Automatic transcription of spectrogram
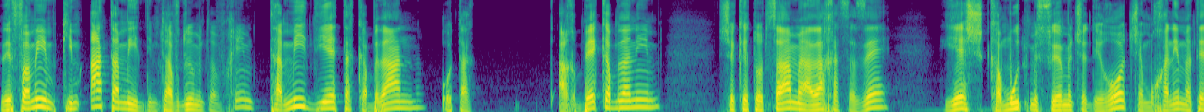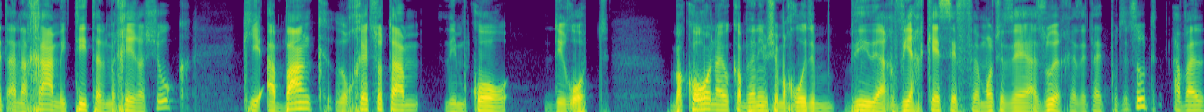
לפעמים, כמעט תמיד, אם תעבדו עם מתווכים, תמיד יהיה את הקבלן, או את ה- הרבה קבלנים, שכתוצאה מהלחץ הזה, יש כמות מסוימת של דירות שמוכנים לתת הנחה אמיתית על מחיר השוק, כי הבנק לוחץ אותם למכור דירות. בקורונה היו קבלנים שמכרו את זה בלי להרוויח כסף, למרות שזה הזוי, אחרי זה הייתה התפוצצות, אבל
